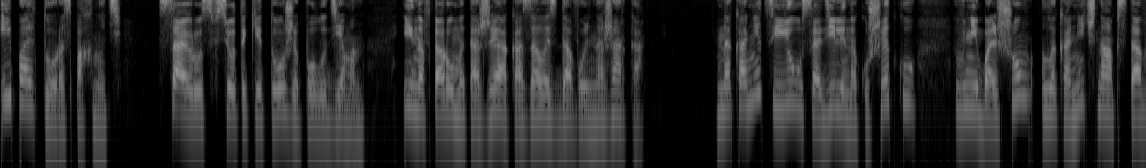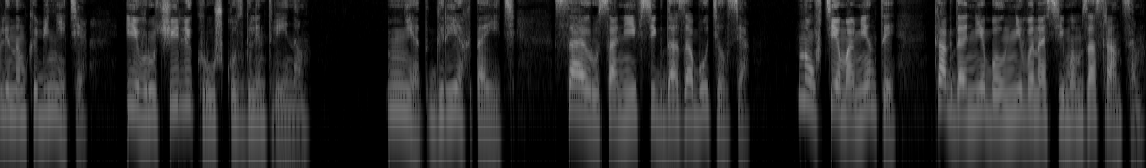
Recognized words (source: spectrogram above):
И пальто распахнуть. Сайрус все-таки тоже полудемон, и на втором этаже оказалось довольно жарко. Наконец ее усадили на кушетку в небольшом, лаконично обставленном кабинете и вручили кружку с глинтвейном. Нет, грех таить. Сайрус о ней всегда заботился. Ну, в те моменты, когда не был невыносимым засранцем.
